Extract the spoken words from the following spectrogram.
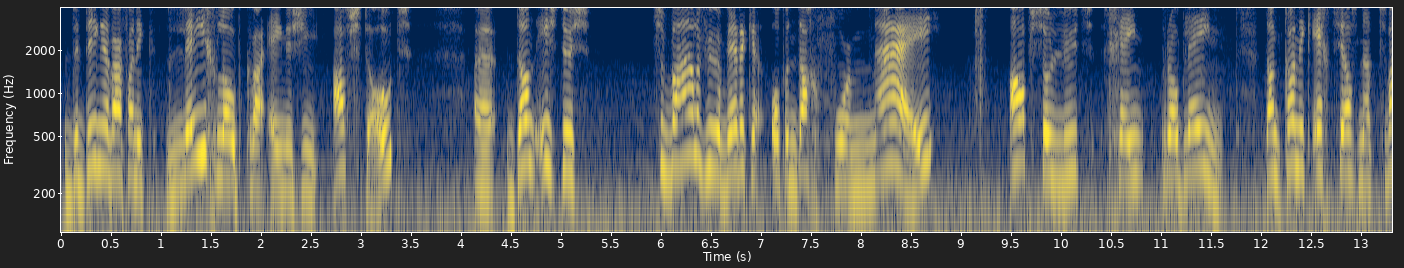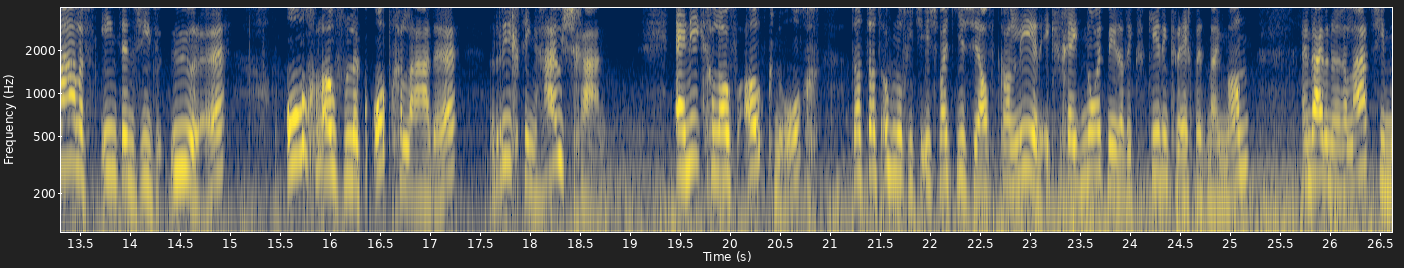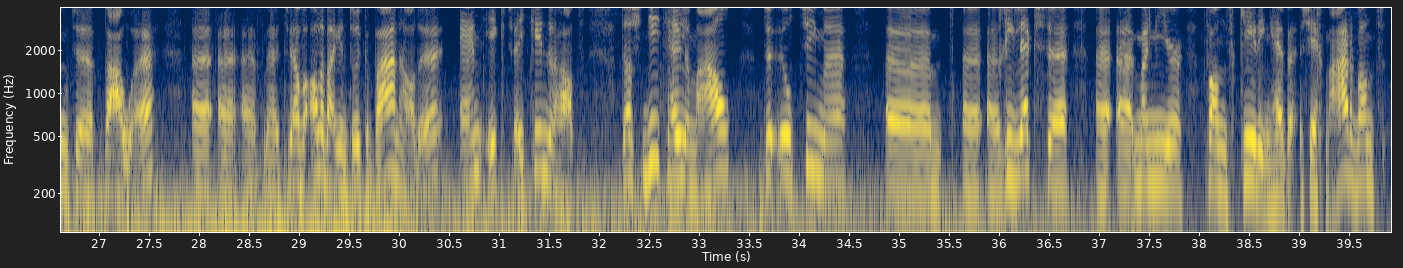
de dingen waarvan ik leegloop qua energie afstoot. Dan is dus 12 uur werken op een dag voor mij absoluut geen probleem dan kan ik echt zelfs na 12 intensieve uren ongelooflijk opgeladen richting huis gaan. En ik geloof ook nog dat dat ook nog iets is wat je zelf kan leren. Ik vergeet nooit meer dat ik verkering kreeg met mijn man. En wij hebben een relatie moeten bouwen. Uh, uh, terwijl we allebei een drukke baan hadden. En ik twee kinderen had. Dat is niet helemaal de ultieme uh, manier van verkering hebben, zeg maar. Want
